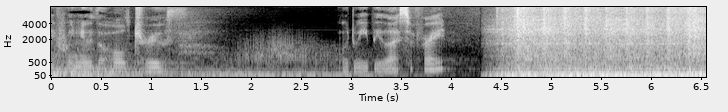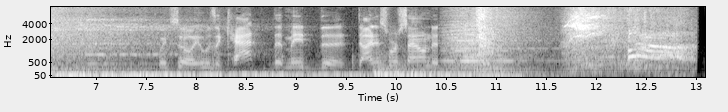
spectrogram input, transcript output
If we knew the whole truth, would we be less afraid? Wait, so it was a cat that made the dinosaur sound? And... Here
